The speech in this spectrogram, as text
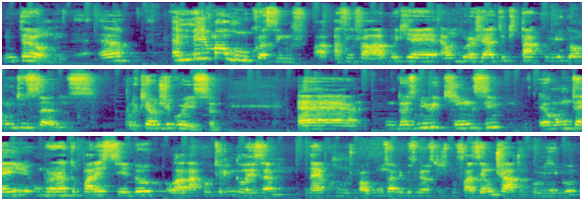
Então, é, é meio maluco assim, assim falar, porque é um projeto que está comigo há muitos anos. Por que eu digo isso? É, em 2015 eu montei um projeto parecido lá na cultura inglesa, né, com tipo, alguns amigos meus que tipo, faziam teatro comigo.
